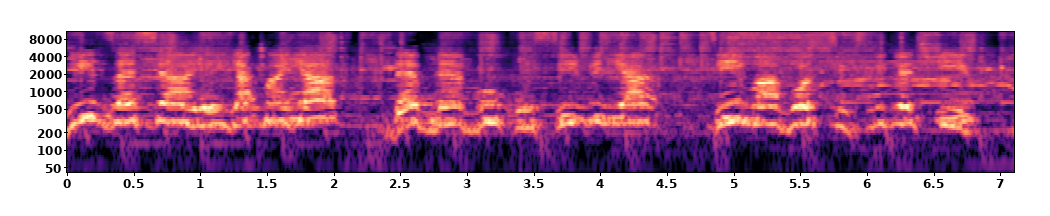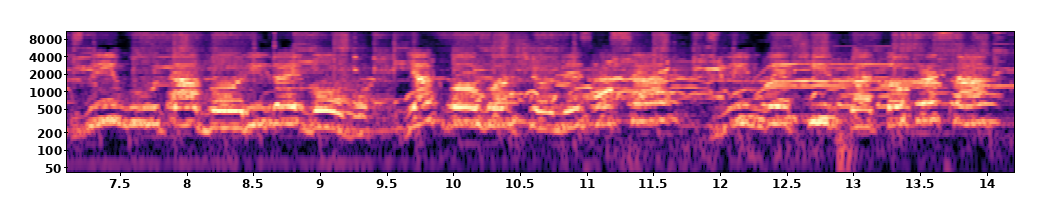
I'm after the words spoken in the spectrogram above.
Він засяє, як маяк, де б не був усім він. Тіма босих світлячків, з ним у таборі драйвово, як вогонь, що не згасав, з ним вечірка, то краса.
